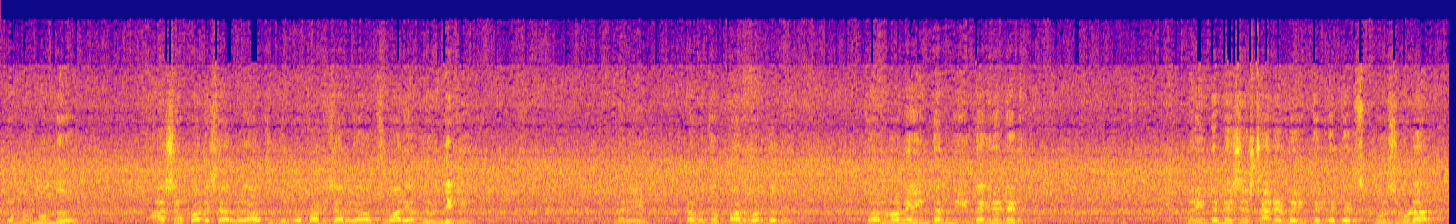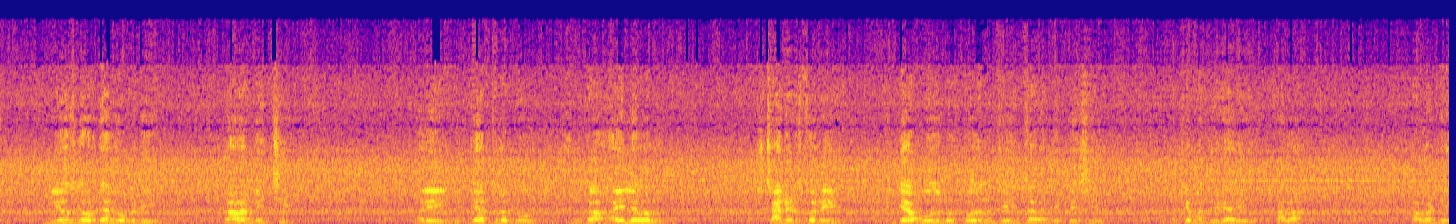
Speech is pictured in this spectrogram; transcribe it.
ఇక మున్ముందు ఆశ్రమ పాఠశాలలు కావచ్చు గురుకుల పాఠశాలలు కావచ్చు వారి అభివృద్ధికి మరి ప్రభుత్వం పాటుపడుతుంది. త్వరలోనే ఇంటర్ ఇంటగ్రేటెడ్ మరి ఇంటర్నేషనల్ స్టాండర్డ్లో ఇంటగ్రేటెడ్ స్కూల్స్ కూడా నియోజకవర్గానికి ఒకటి ప్రారంభించి మరి విద్యార్థులకు ఇంకా హై లెవెల్ స్టాండర్డ్స్తోనే విద్యా బోధులు బోధన చేయించాలని చెప్పేసి ముఖ్యమంత్రి గారి కళ. కాబట్టి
